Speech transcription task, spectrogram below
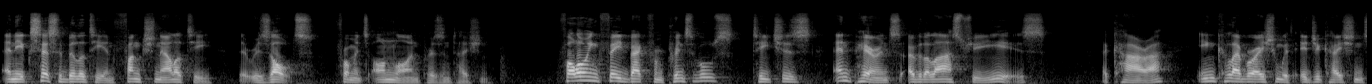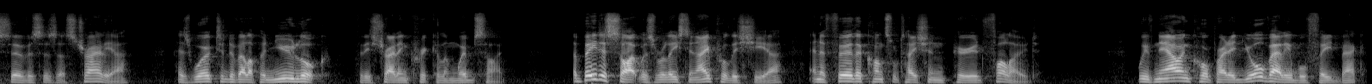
and the accessibility and functionality that results from its online presentation. Following feedback from principals, teachers and parents over the last few years, ACARA, in collaboration with Education Services Australia, has worked to develop a new look for the Australian Curriculum website. A beta site was released in April this year and a further consultation period followed. We've now incorporated your valuable feedback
